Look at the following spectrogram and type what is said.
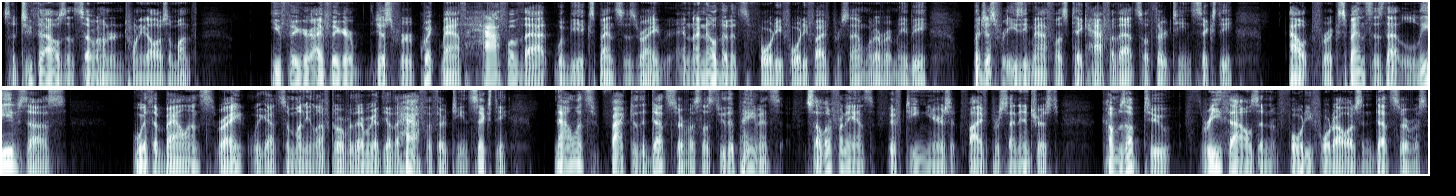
So $2,720 a month. You figure, I figure just for quick math, half of that would be expenses, right? And I know that it's 40, 45%, whatever it may be. But just for easy math, let's take half of that. So 1360 out for expenses. That leaves us with a balance, right? We got some money left over there. We got the other half of 1360. Now let's factor the debt service. Let's do the payments. Seller finance, 15 years at 5% interest, comes up to $3,044 in debt service.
